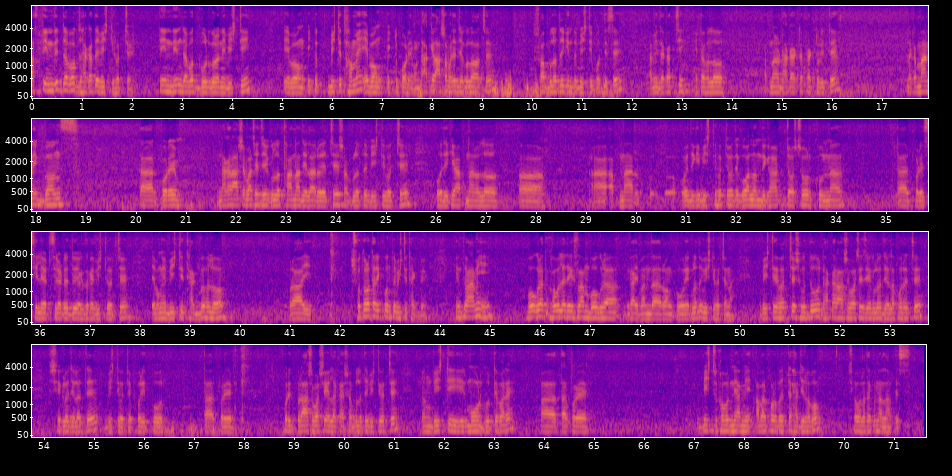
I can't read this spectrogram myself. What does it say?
আজ তিন দিন যাবৎ ঢাকাতে বৃষ্টি হচ্ছে। তিন দিন যাবৎ গুড়গুড়নি বৃষ্টি এবং একটু বৃষ্টি থামে এবং একটু পড়ে। এবং ঢাকের আশেপাশে যেগুলো আছে, সবগুলোতেই কিন্তু বৃষ্টি পড়তেছে। আমি দেখাচ্ছি, এটা হলো আপনার ঢাকা একটা ফ্যাক্টরিতে, ঢাকা মানিকগঞ্জ, তারপরে ঢাকার আশেপাশে যেগুলো থানা, জেলা রয়েছে, সবগুলোতে বৃষ্টি হচ্ছে। ওদিকে আপনার হলো আপনার ওইদিকে বৃষ্টি হচ্ছে হতে গোয়ালন্দিঘাট, যশোর, খুলনা, তারপরে সিলেট, সিলেটের দুই এক জায়গায় বৃষ্টি হচ্ছে এবং এই বৃষ্টি থাকবে হলো প্রায় সতেরো তারিখ পর্যন্ত বৃষ্টি থাকবে। কিন্তু আমি বগুড়াতে খবর দেখছিলাম, বগুড়া, গাইবান্ধা, রংপুর এগুলোতে বৃষ্টি হচ্ছে না। বৃষ্টি হচ্ছে শুধু ঢাকার আশেপাশে যেগুলো জেলা পড়েছে, সেগুলো জেলাতে বৃষ্টি হচ্ছে। ফরিদপুর, তারপরে ফরিদপুর আশেপাশে এলাকা সবগুলোতে বৃষ্টি হচ্ছে এবং বৃষ্টির মোড় ঘুরতে পারে। তারপরে বৃষ্টির খবর নিয়ে আমি আবার পরবর্তীতে হাজির হব। সব ভালো থাকবেন, আল্লাহ হাফেজ।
